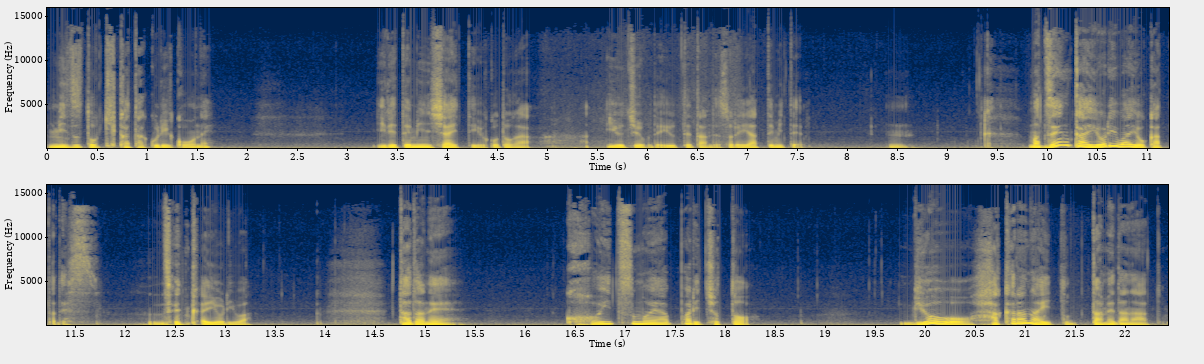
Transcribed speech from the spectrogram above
水溶き片栗粉をね入れてみんしゃいっていうことが YouTube で言ってたんでそれやってみて。うん。まあ前回よりは良かったです。前回よりは。ただねこいつもやっぱりちょっと量を測らないとダメだなと。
